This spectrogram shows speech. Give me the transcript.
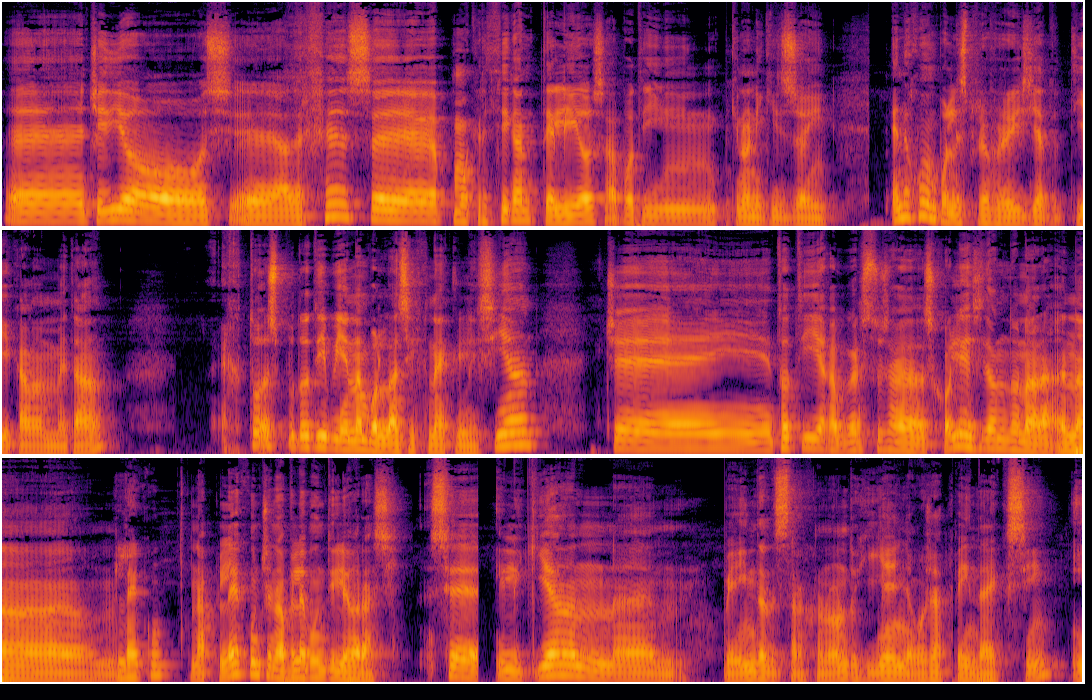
ε, και οι δύο ε, αδερφές ε, απομακρυνθήκαν τελείως από την κοινωνική ζωή. Δεν έχουμε πολλές πληροφορίες για το τι έκαναν μετά. Εκτός που τότε πήγαιναν πολλά συχνά εκκλησία και ε, τότε οι αγαπημένες τους ασχολίες ήταν το να, να, Πλέκου. να πλέκουν και να βλέπουν τηλεόραση. Σε ηλικία ε, 54 χρονών, το 1956, η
